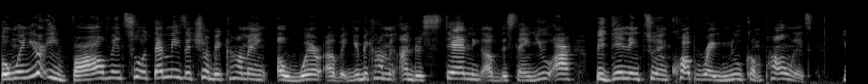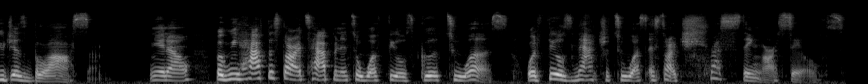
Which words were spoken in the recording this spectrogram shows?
But when you're evolving to it, that means that you're becoming aware of it. You're becoming understanding of this thing. You are beginning to incorporate new components. You just blossom, you know? But we have to start tapping into what feels good to us, what feels natural to us, and start trusting ourselves.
